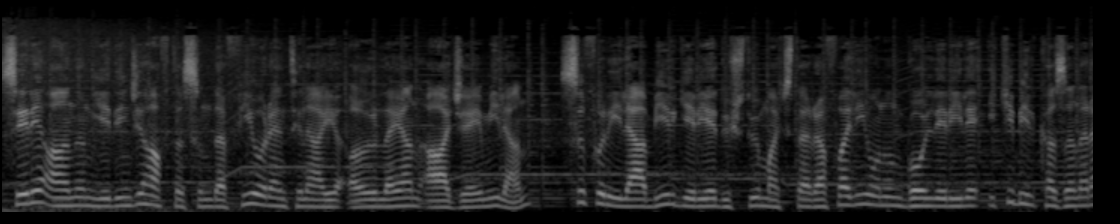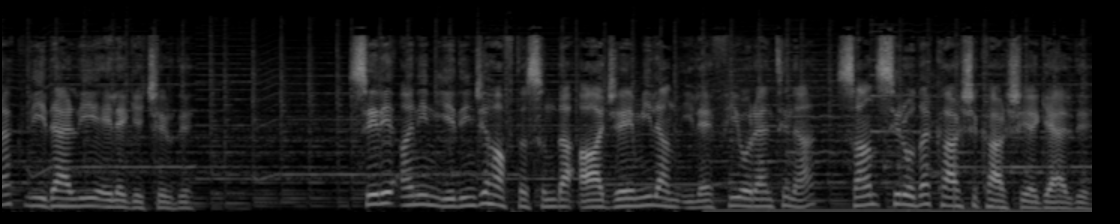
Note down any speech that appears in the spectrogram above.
Serie A'nın 7. haftasında Fiorentina'yı ağırlayan AC Milan, 0 ila 1 geriye düştüğü maçta Rafa Leao'nun golleriyle 2-1 kazanarak liderliği ele geçirdi. Serie A'nın 7. haftasında AC Milan ile Fiorentina, San Siro'da karşı karşıya geldi.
